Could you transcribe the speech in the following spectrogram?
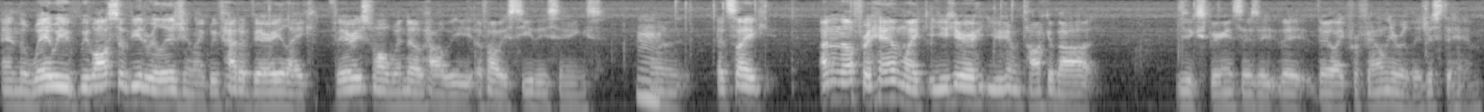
and the way we've we've also viewed religion, like we've had a very like very small window of how we of how we see these things. Hmm. When it's like I don't know for him like you hear you hear him talk about these experiences they, they they're like profoundly religious to him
